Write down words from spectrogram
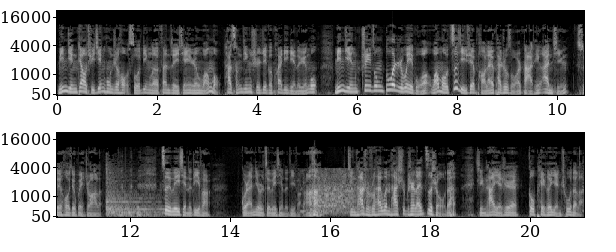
民警调取监控之后，锁定了犯罪嫌疑人王某。他曾经是这个快递点的员工。民警追踪多日未果，王某自己却跑来派出所打听案情，随后就被抓了。最危险的地方，果然就是最危险的地方啊！警察叔叔还问他是不是来自首的，警察也是够配合演出的了。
